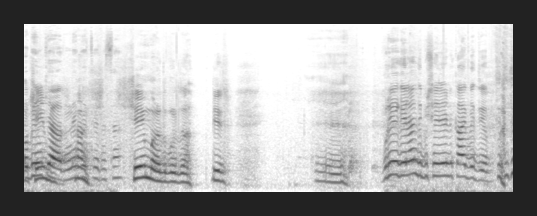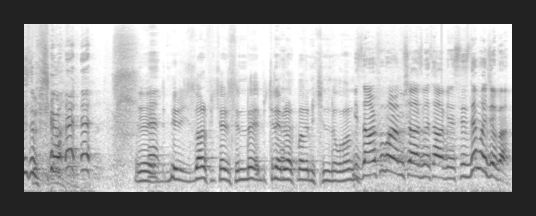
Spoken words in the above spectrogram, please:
O benim kağıdım, ne getirdin sen? Şeyim vardı burada. Bir Buraya gelen de bir şeylerini kaybediyor. Tütü tütü bir şey var. e, bir zarf içerisinde bütün evraklarım içinde olan bir zarfı varmış Azmet abinin. Sizde mi acaba?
